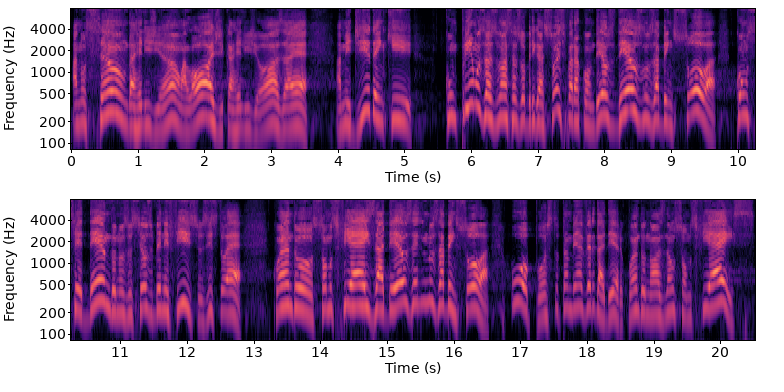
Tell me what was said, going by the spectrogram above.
A noção da religião, a lógica religiosa é à medida em que cumprimos as nossas obrigações para com Deus, Deus nos abençoa, concedendo-nos os seus benefícios, isto é, quando somos fiéis a Deus, Ele nos abençoa. O oposto também é verdadeiro. Quando nós não somos fiéis,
